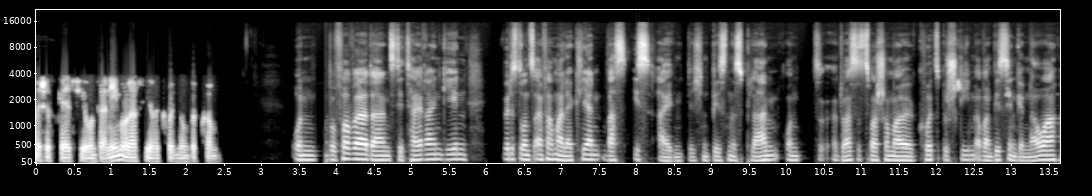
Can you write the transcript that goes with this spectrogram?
frisches Geld für ihr Unternehmen oder für ihre Gründung bekommen. Und bevor wir da ins Detail reingehen, würdest du uns einfach mal erklären, was ist eigentlich ein Businessplan? Und äh, du hast es zwar schon mal kurz beschrieben, aber ein bisschen genauer,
